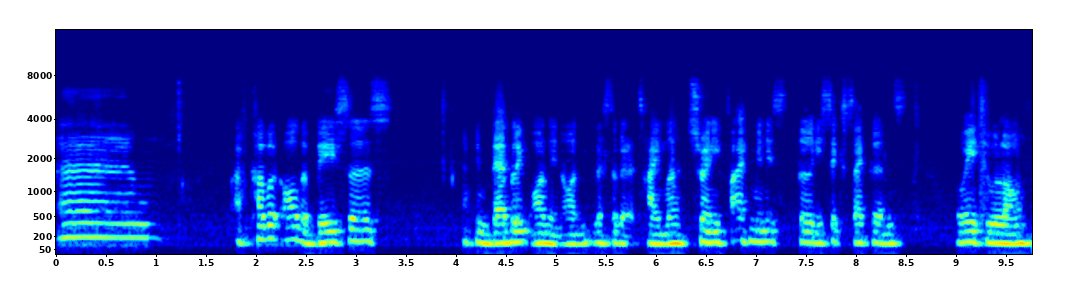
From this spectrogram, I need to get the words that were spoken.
Um, I've covered all the bases. I've been babbling on and on. Let's look at the timer. 25 minutes, 36 seconds. Way too long.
